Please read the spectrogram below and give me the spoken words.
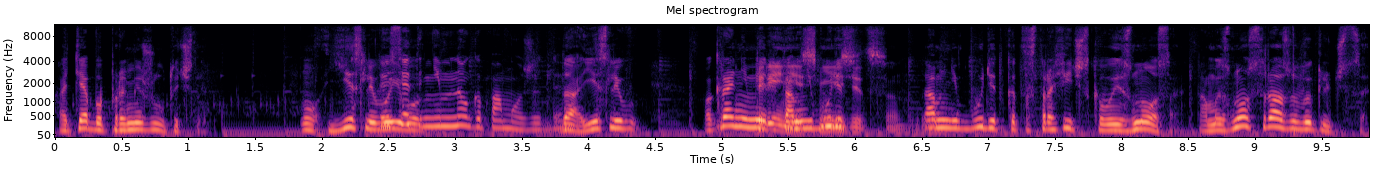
хотя бы промежуточный. Но если То вы есть его... это немного поможет, да? Да, если по крайней мере, там не, будет, там не будет катастрофического износа. Там износ сразу выключится.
